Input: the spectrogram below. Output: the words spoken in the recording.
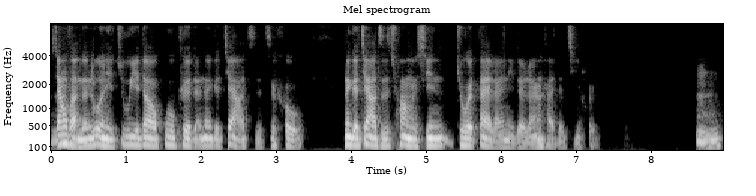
相反的，如果你注意到顾客的那个价值之后，那个价值创新就会带来你的蓝海的机会。嗯，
